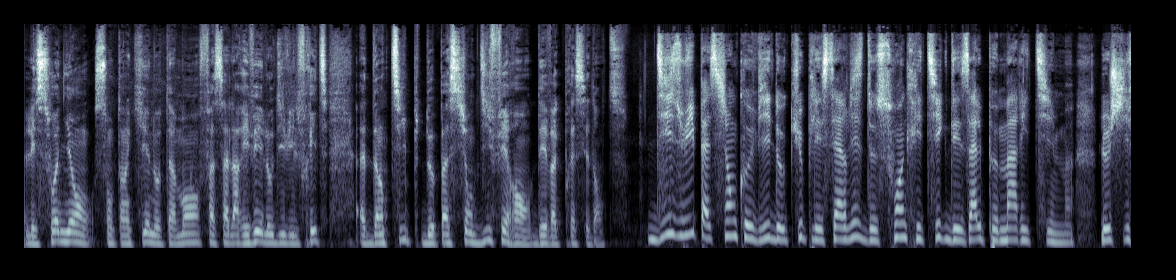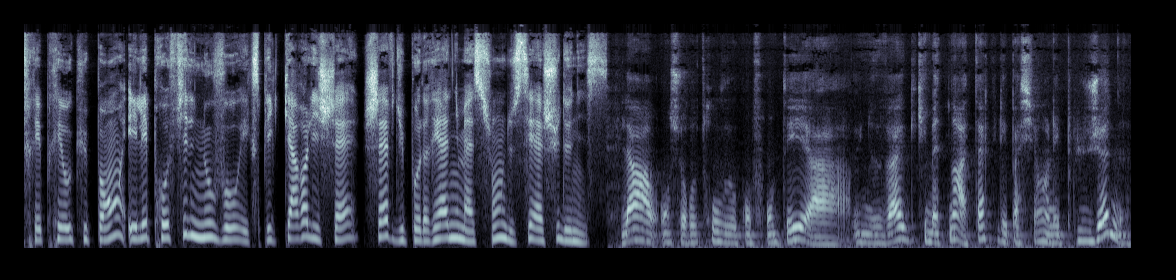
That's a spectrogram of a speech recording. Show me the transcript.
Les soignants sont inquiets notamment face à l'arrivée, Elodie Wilfried, d'un type de patient différent des vagues précédentes. 18 patients Covid occupent les services de soins critiques des Alpes-Maritimes. Le chiffre est préoccupant et les profils nouveaux, explique Carole Hichet, chef du pôle réanimation du CHU de Nice. Là, on se retrouve confronté à une vague qui maintenant attaque les patients les plus jeunes.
